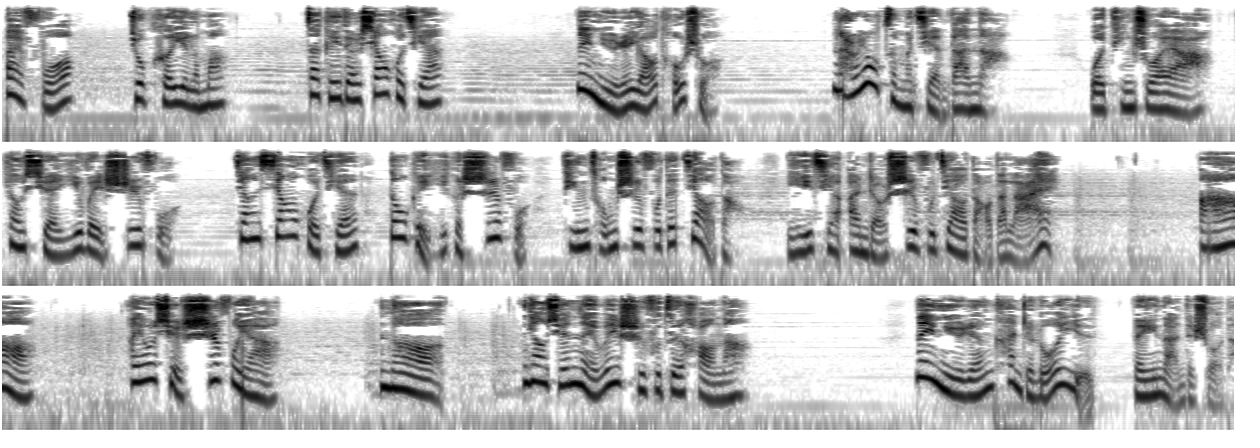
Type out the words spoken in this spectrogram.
拜佛就可以了吗？再给点香火钱？”那女人摇头说：“哪有这么简单呐？我听说呀，要选一位师傅。”将香火钱都给一个师傅，听从师傅的教导，一切按照师傅教导的来。啊，还有选师傅呀？那要选哪位师傅最好呢？那女人看着罗隐，为难的说道：“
